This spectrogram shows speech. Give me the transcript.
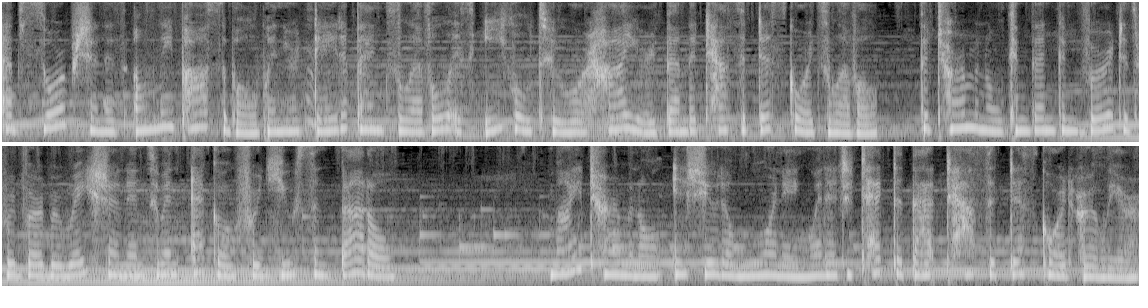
Absorption is only possible when your databank's level is equal to or higher than the tacet discord's level. The terminal can then convert its reverberation into an echo for use in battle. My terminal issued a warning when it detected that tacet discord earlier.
